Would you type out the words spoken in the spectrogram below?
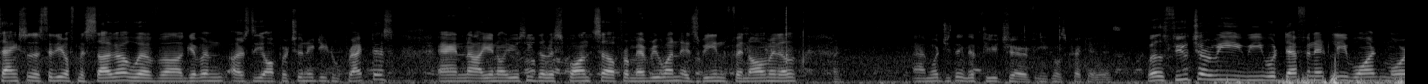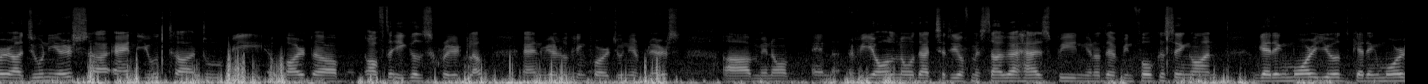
Thanks to the city of Mississauga, who have given us the opportunity to practice, and you know you see the response from everyone. It's been phenomenal. And what do you think the future of Eagles cricket is? Well, future we, we would definitely want more uh, juniors uh, and youth uh, to be a part uh, of the Eagles Cricket Club, and we are looking for junior players. Um, you know, and we all know that City of Mississauga has been, you know, they've been focusing on getting more youth, getting more,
